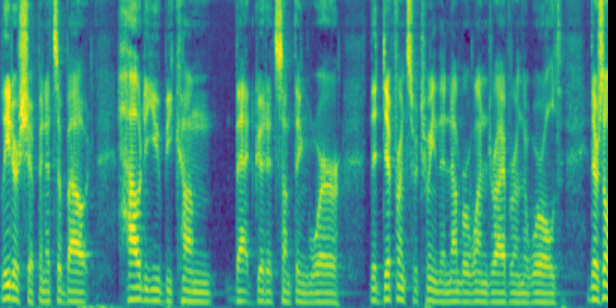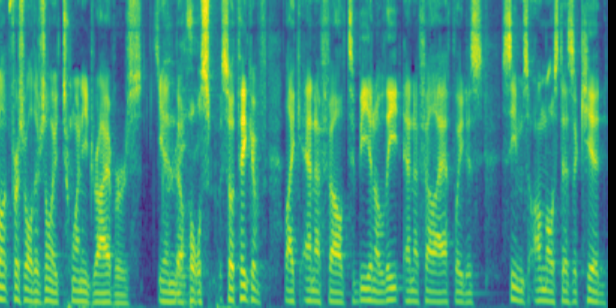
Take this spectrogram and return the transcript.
leadership, and it's about how do you become that good at something where the difference between the number one driver in the world there's only first of all there's only 20 drivers it's in crazy. the whole so think of like NFL to be an elite NFL athlete is seems almost as a kid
